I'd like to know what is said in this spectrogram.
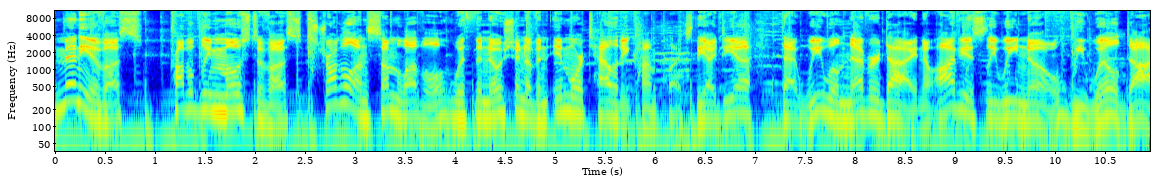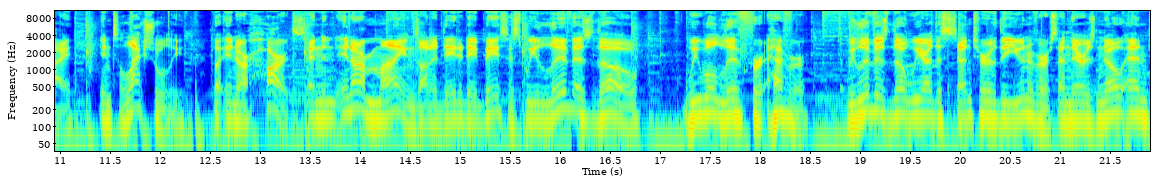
Many of us probably most of us struggle on some level with the notion of an immortality complex, the idea that we will never die. Now, obviously, we know we will die intellectually, but in our hearts and in, our minds on a day to day basis, we live as though we will live forever. We live as though we are the center of the universe and there is no end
